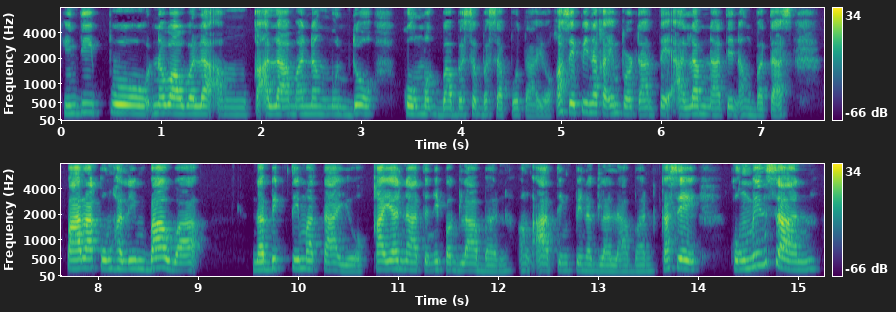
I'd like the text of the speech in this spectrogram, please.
Hindi po nawawala ang kaalaman ng mundo kung magbabasa-basa po tayo. Kasi pinaka-importante, alam natin ang batas. Para kung halimbawa, na biktima tayo, kaya natin ipaglaban ang ating pinaglalaban. Kasi kung minsan,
